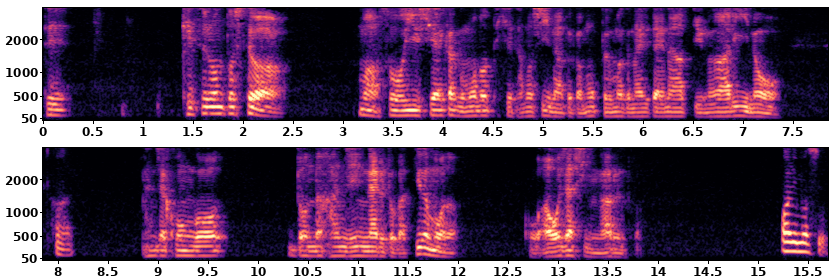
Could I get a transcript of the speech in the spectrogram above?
で結論としてはまあそういう試合感が戻ってきて楽しいなとかもっと上手くなりたいなっていうのがありのはい。じゃあ今後どんな感じになるとかっていうのもこう青写真があるんですか？ありますよ。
